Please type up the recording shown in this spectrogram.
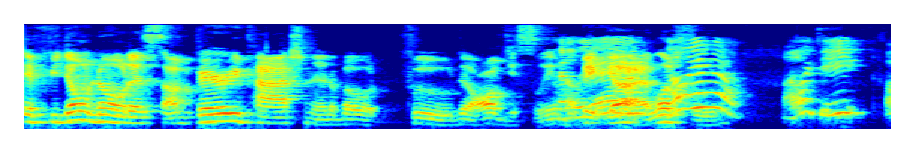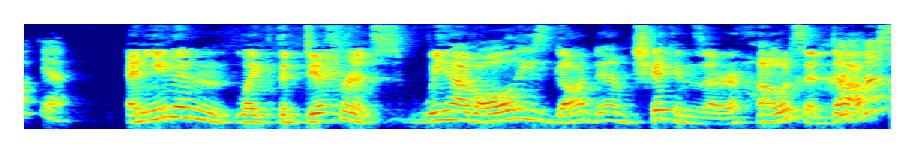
if you don't notice, I'm very passionate about food, obviously. I'm Hell a big yeah. guy. I love Hell food. yeah. I like to eat. Fuck yeah. And even like the difference, we have all these goddamn chickens at our house and ducks.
